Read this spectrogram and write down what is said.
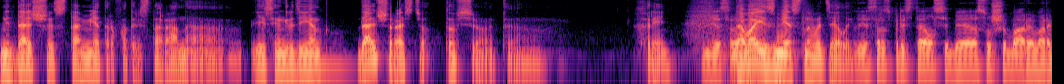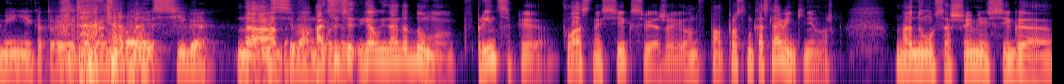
не дальше 100 метров от ресторана. Если ингредиент дальше растет, то все, это хрень. Я сразу, Давай из местного делай. Я сразу представил себе суши-бары в Армении, которые делают роллы из сига. Да, а, кстати, я иногда думаю, в принципе, классный сиг свежий, он просто он кослявенький немножко. Но я думаю, сашими, сига,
